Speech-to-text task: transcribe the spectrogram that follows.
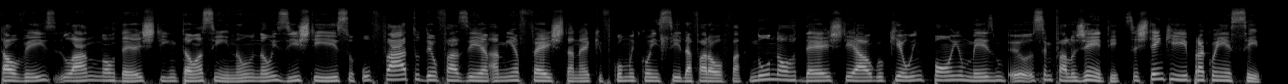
talvez lá no Nordeste. Então, assim, não, não existe isso. O fato de eu fazer a minha festa, né, que ficou muito conhecida, a farofa, no Nordeste é algo que eu imponho mesmo. Eu sempre falo, gente, vocês têm que ir para conhecer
